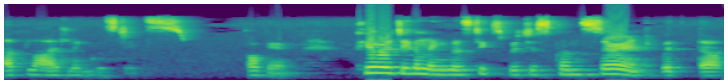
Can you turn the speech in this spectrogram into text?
applied linguistics. Okay, theoretical linguistics, which is concerned with the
